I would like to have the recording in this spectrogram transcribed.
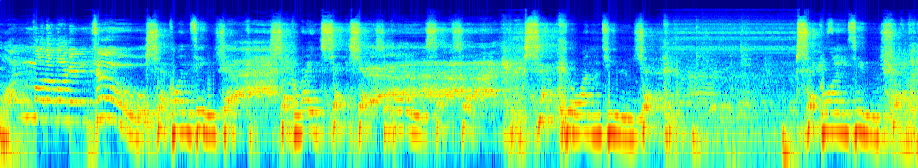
One motherfucking two. Check one, two, check. Check right, check, check, check, check, check. Check one, two, check. Check one, two, check,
